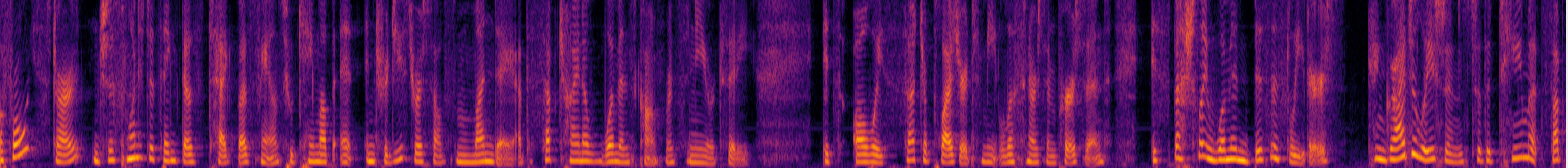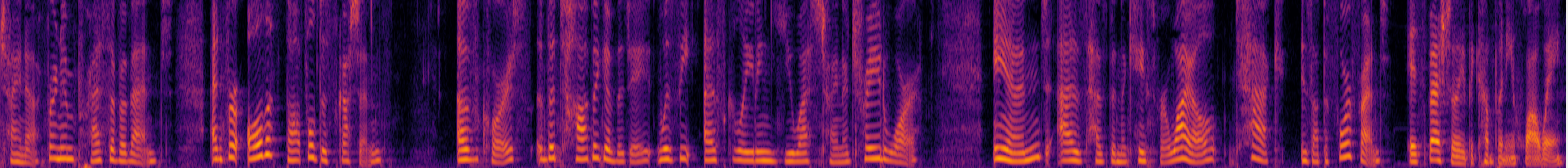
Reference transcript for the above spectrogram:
Before we start, just wanted to thank those Tech Buzz fans who came up and introduced yourselves Monday at the SupChina Women's Conference in New York City. It's always such a pleasure to meet listeners in person, especially women business leaders. Congratulations to the team at SupChina for an impressive event and for all the thoughtful discussions. Of course, the topic of the day was the escalating US China trade war. And as has been the case for a while, tech is at the forefront. Especially the company Huawei.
